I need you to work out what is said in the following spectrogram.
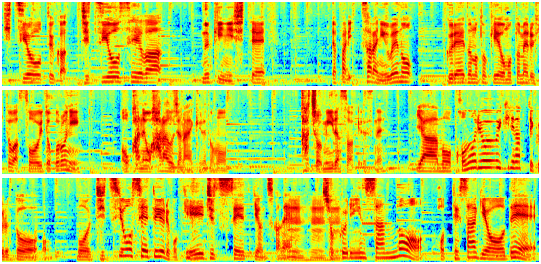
必要というか実用性は抜きにしてやっぱりさらに上のグレードの時計を求める人はそういうところにお金を払うじゃないけれども価値を見出すわけですねいやーもうこの領域になってくるともう実用性というよりも芸術性っていうんですかね、うんうんうん。職人さんのこう手作業で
